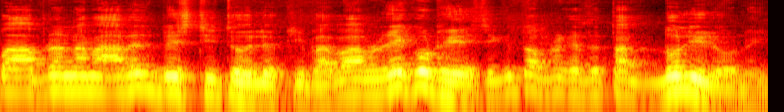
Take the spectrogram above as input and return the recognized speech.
বা আপনার নামে আরেস বেষ্টিত হলো কীভাবে? আপনার রেকর্ড হয়েছে, কিন্তু আপনার কাছে তার দলিলও নেই।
